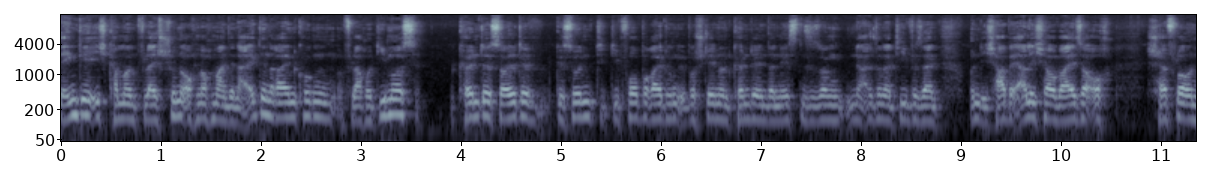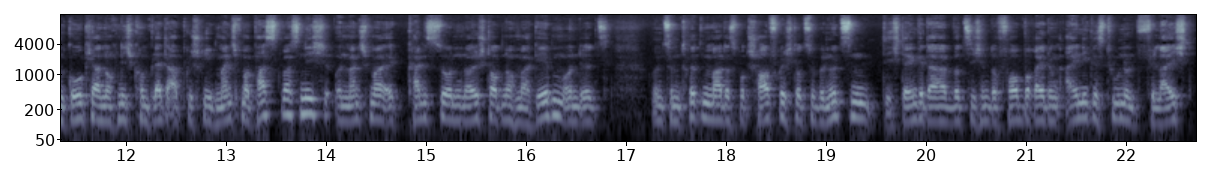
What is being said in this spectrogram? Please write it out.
denke ich, kann man vielleicht schon auch nochmal in den eigenen Reihen gucken. Flachodimos könnte, sollte gesund die Vorbereitung überstehen und könnte in der nächsten Saison eine Alternative sein. Und ich habe ehrlicherweise auch Scheffler und Gokia noch nicht komplett abgeschrieben. Manchmal passt was nicht und manchmal kann es so einen Neustart nochmal geben und jetzt und zum dritten Mal das Wort Scharfrichter zu benutzen. Ich denke, da wird sich in der Vorbereitung einiges tun und vielleicht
